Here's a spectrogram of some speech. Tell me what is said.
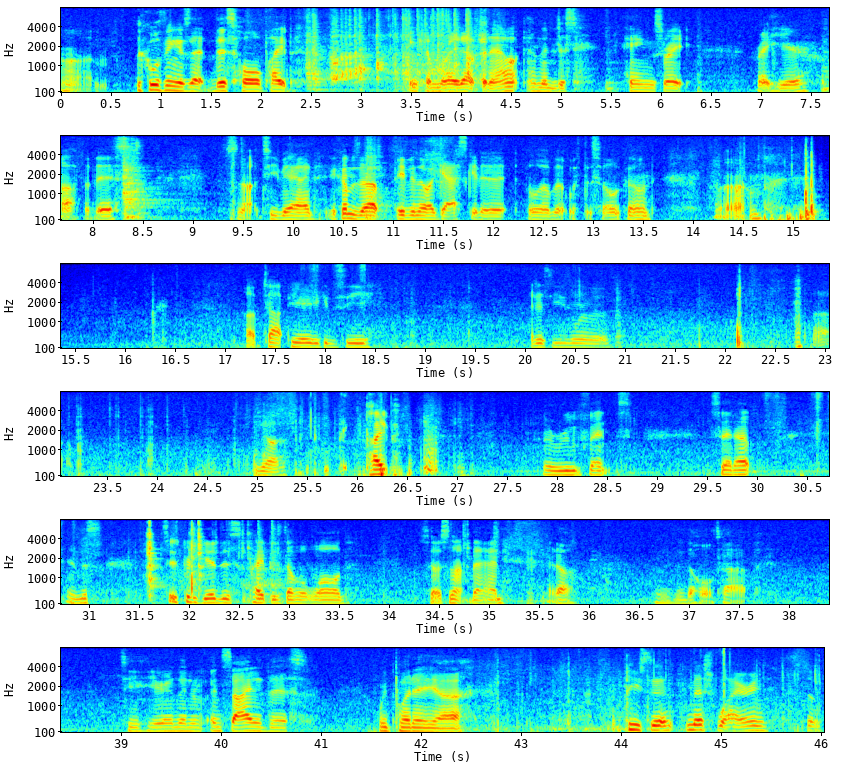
Um, the cool thing is that this whole pipe can come right up and out and then just hangs right right here off of this. It's not too bad. It comes up even though I gasketed it a little bit with the silicone. Um, up top here you can see I just used one of those uh, you know, pipe a roof fence set up. And this, this is pretty good. This pipe is double walled so it's not bad at all. The whole top. To here and then inside of this we put a, uh, piece of mesh wiring. So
